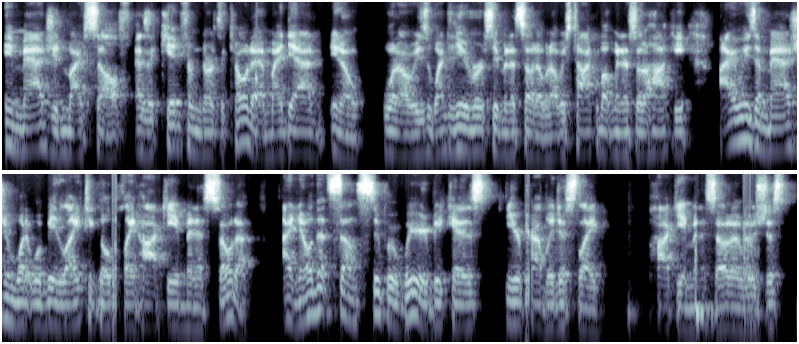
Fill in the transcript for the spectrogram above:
imagined myself as a kid from North Dakota, and my dad, you know, would always went to the University of Minnesota, would always talk about Minnesota hockey. I always imagined what it would be like to go play hockey in Minnesota. I know that sounds super weird because you're probably just like hockey in Minnesota was just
